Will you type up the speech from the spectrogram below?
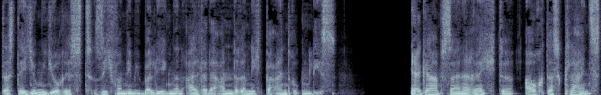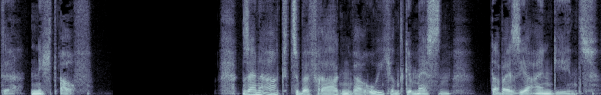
dass der junge Jurist sich von dem überlegenen Alter der anderen nicht beeindrucken ließ. Er gab seine Rechte, auch das kleinste, nicht auf. Seine Art zu befragen war ruhig und gemessen, dabei sehr eingehend,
